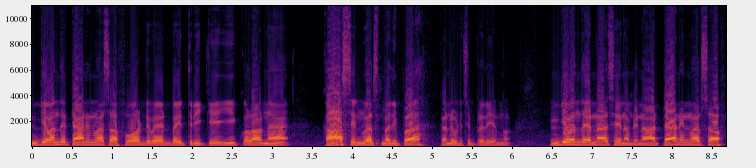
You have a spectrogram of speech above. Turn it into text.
இங்கே வந்து tan inverse of four divide by த்ரீக்கு ஈக்குவலான காஸ் இன்வெர்ஸ் மதிப்பை கண்டுபிடிச்சு பிரதியிடணும். இங்கே வந்து என்ன செய்யணும் அப்படின்னா டேன் இன்வெர்ஸ் ஆஃப்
